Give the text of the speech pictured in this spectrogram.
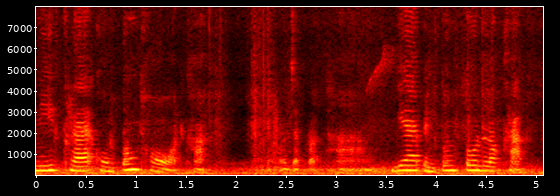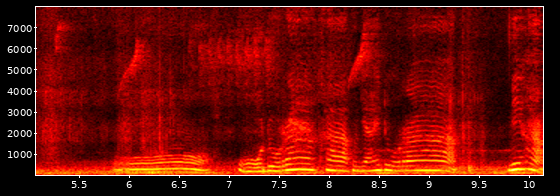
ทีนี้แคระคงต้องถอดค่ะออกจากกระถาง แยกเป็นต้นๆแล้วค่ะ โอ้โหดูรากค่ะ คุณยายให้ดูราก นี่ค่ะ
